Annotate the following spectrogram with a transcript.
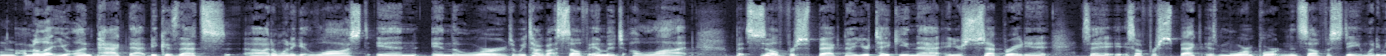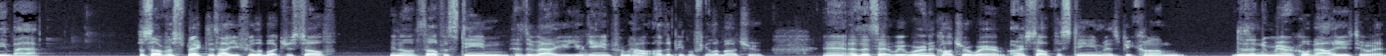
Mm. I'm going to let you unpack that because that's uh, I don't want to get lost in in the words. We talk about self image a lot, but self respect. Now you're taking that and you're separating it. Say self respect is more important than self esteem. What do you mean by that? So self respect is how you feel about yourself. You know, self esteem is the value you gain from how other people feel about you. And as I said, we, are in a culture where our self esteem has become there's a numerical value to it.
